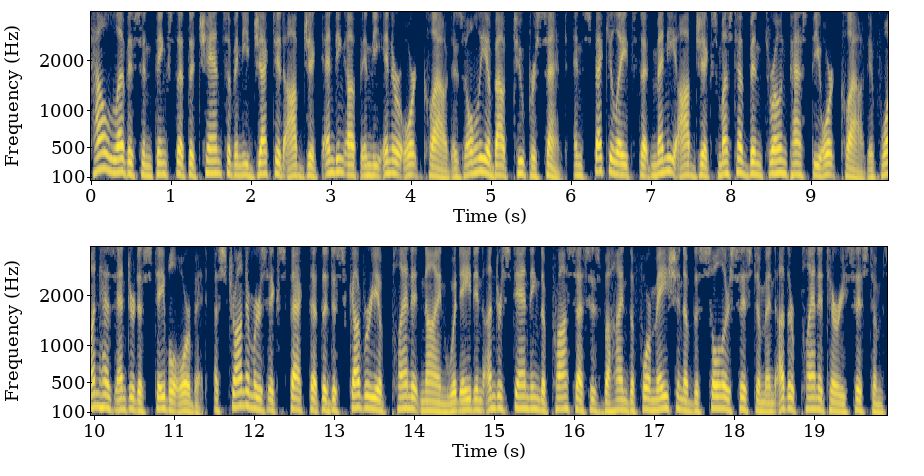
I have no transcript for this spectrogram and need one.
Hal Levison thinks that the chance of an ejected object ending up in the inner Oort cloud is only about 2%, and speculates that many objects must have been thrown past the Oort cloud if one has entered a stable orbit. Astronomers expect that the discovery of Planet 9 would aid in understanding the processes behind the formation of the Solar System and other planetary systems,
